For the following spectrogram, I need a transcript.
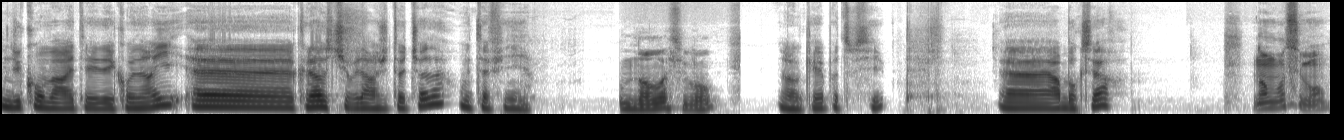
du coup, on va arrêter les conneries. Euh, Klaus, tu veux rajouter autre chose ou t'as fini? Non, moi, c'est bon. Ok, pas de souci. Euh, Airboxer, Non, moi, c'est bon.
